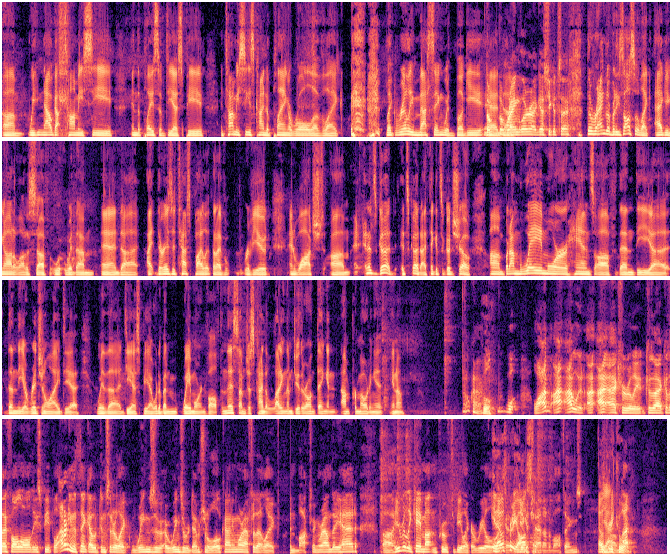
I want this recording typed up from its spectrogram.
um, we now got Tommy C in the place of DSP, and Tommy C is kind of playing a role of like, like really messing with Boogie the, and the uh, Wrangler, I guess you could say. the Wrangler, but he's also like egging on a lot of stuff w- with them. And uh, I, there is a test pilot that I've reviewed and watched, um, and, and it's good. It's good. I think it's a good show. Um, but I'm way more hands off than the uh, than the original idea with uh, DSP. I would have been way more involved in this. I'm just kind of letting them do their own thing, and I'm promoting it. You know. Okay. Cool. Well, well, I, I, I would, I, I actually really, because I, because I follow all these people. I don't even think I would consider like Wings of, or Wings of Redemption a Lolcow anymore after that like boxing round that he had. Uh, he really came out and proved to be like a real, Yeah, that like, was pretty awesome. Chat out of all things. That was Yeah. pretty cool. I,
